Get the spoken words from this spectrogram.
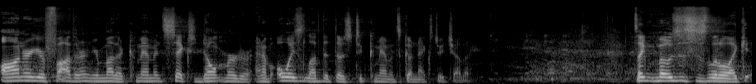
honor your father and your mother. Commandment six, don't murder. And I've always loved that those two commandments go next to each other. It's like Moses' is little, like,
